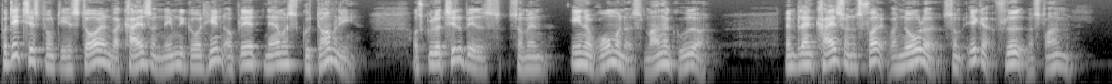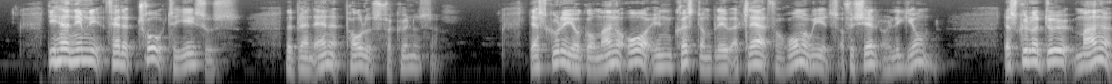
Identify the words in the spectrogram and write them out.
På det tidspunkt i historien var kejseren nemlig gået hen og blevet nærmest guddommelig, og skulle tilbedes som en, en af romernes mange guder. Men blandt kejserens folk var nogle, som ikke flød med strømmen. De havde nemlig fattet tro til Jesus ved blandt andet Paulus forkyndelse. Der skulle jo gå mange år, inden kristendom blev erklæret for Romerrigets officielle religion. Der skulle dø mange,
